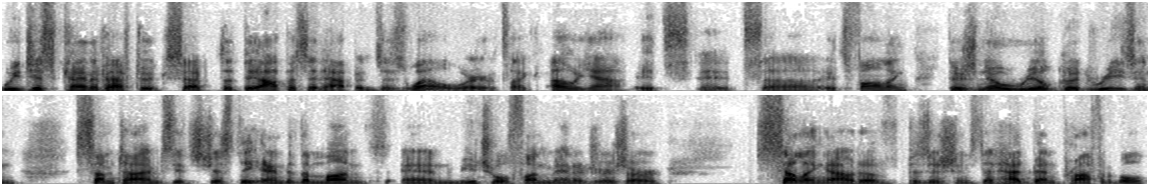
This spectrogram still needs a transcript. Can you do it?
We just kind of have to accept that the opposite happens as well, where it's like, oh yeah, it's it's uh, it's falling. There's no real good reason. Sometimes it's just the end of the month, and mutual fund managers are selling out of positions that had been profitable.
